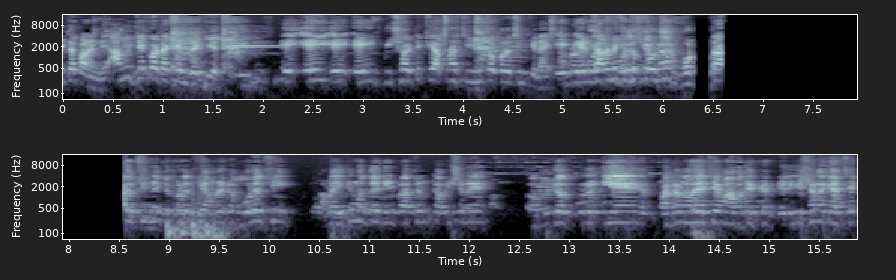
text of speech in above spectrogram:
নিতে পারেননি। আমি যে কয়টা কেন্দ্রে গিয়েছি এই এই এই এই বিষয়টি কি আপনারা চিহ্নিত করেছেন কিনা? এর কারণে কিন্তু। ভোটার চিহ্নিত করেছি আমরা এটা বলেছি। আমরা ইতিমধ্যে নির্বাচন কমিশনে অভিযোগগুলো নিয়ে পাঠানো হয়েছে আমাদের একটা ডেলিগেশনে গেছে।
